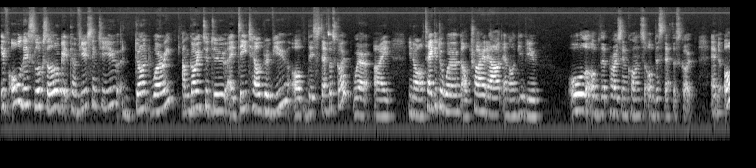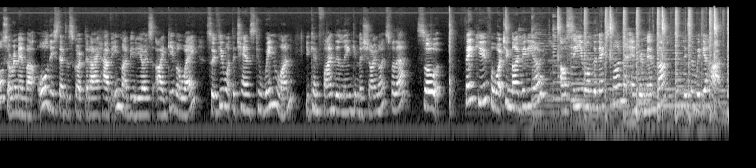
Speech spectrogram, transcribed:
if all this looks a little bit confusing to you, don't worry. I'm going to do a detailed review of this stethoscope where I, you know, I'll take it to work, I'll try it out, and I'll give you all of the pros and cons of the stethoscope. And also remember, all the stethoscope that I have in my videos I give away. So if you want the chance to win one, you can find the link in the show notes for that. So thank you for watching my video. I'll see you on the next one and remember, listen with your heart.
